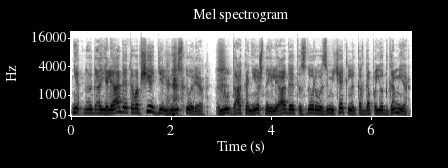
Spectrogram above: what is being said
нет, ну да, Илиада – это вообще отдельная история. Ну да, конечно, Илиада – это здорово, замечательно, когда поет Гомер.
